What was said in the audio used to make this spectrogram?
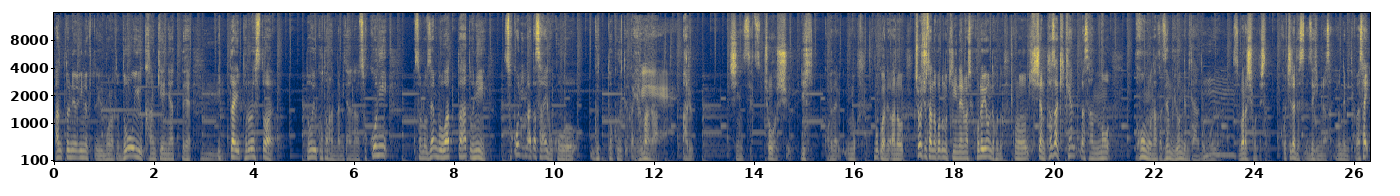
アントニオ猪木というものとどういう関係にあって、一体プロレスとはどういうことなんだみたいなのそこにその全部終わった後にそこにまた最後こうグッとくるというか山がある。親切長州力これねもう僕はねあの長州さんのことも気になりました。これ読んで本当この筆者の田崎健太さんの本をなんか全部読んでみたいなと思うよ。うな素晴らしい本でした。こちらですねぜひ皆さん読んでみてください。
